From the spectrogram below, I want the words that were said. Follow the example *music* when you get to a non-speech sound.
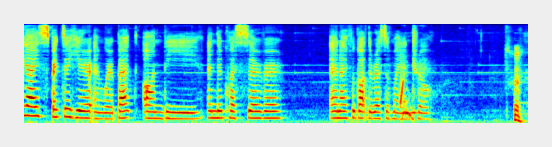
Hey guys, Spectre here, and we're back on the EnderQuest server. And I forgot the rest of my intro. *laughs* That's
